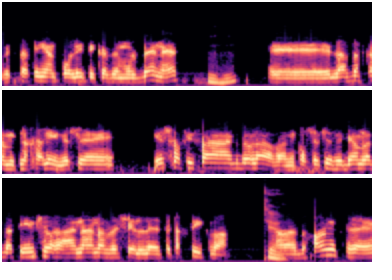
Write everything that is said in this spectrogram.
זה קצת עניין פוליטי כזה מול בנט, mm-hmm. לאו דווקא מתנחלים, יש, יש חפיפה גדולה, אבל אני חושב שזה גם לדתיים של רעננה ושל פתח תקווה. כן. אבל בכל מקרה,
